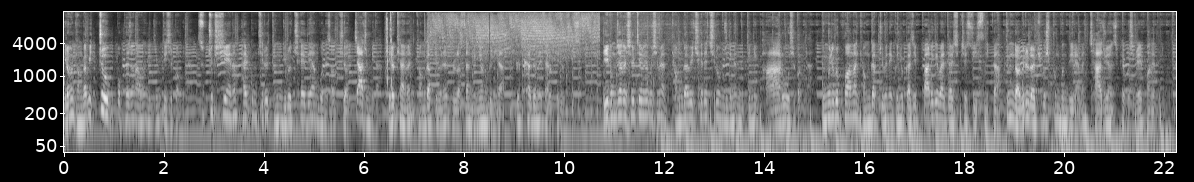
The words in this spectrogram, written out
이러면 견갑이 쭉 뽑혀져 나오는 느낌이 드실 겁니다. 수축 시에는 팔꿈치를 등 뒤로 최대한 보내서 쥐어 짜줍니다. 이렇게 하면 견갑 주변을 둘러싼 능형근이나 극하근을 자극해 줄 수 있습니다. 이 동작을 실제로 해보시면 견갑이 최대치로 움직이는 느낌이 바로 오실 겁니다. 등 근육을 포함한 견갑 주변의 근육까지 빠르게 발달시킬 수 있으니까 등 너비를 넓히고 싶은 분들이라면 자주 연습해 보시길 권해드립니다.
